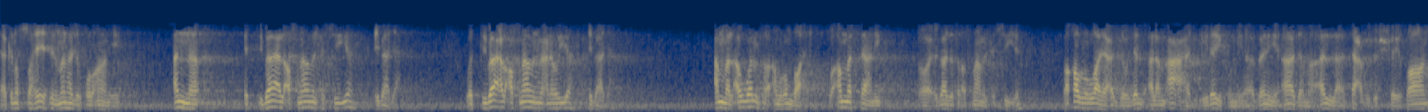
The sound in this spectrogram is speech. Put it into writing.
لكن الصحيح في المنهج القرآني أن اتباع الأصنام الحسية عبادة واتباع الأصنام المعنوية عبادة. أما الأول فأمر ظاهر وأما الثاني وهو عبادة الأصنام الحسية وقول الله عز وجل ألم أعهد إليكم يا بني آدم ألا تعبدوا الشيطان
